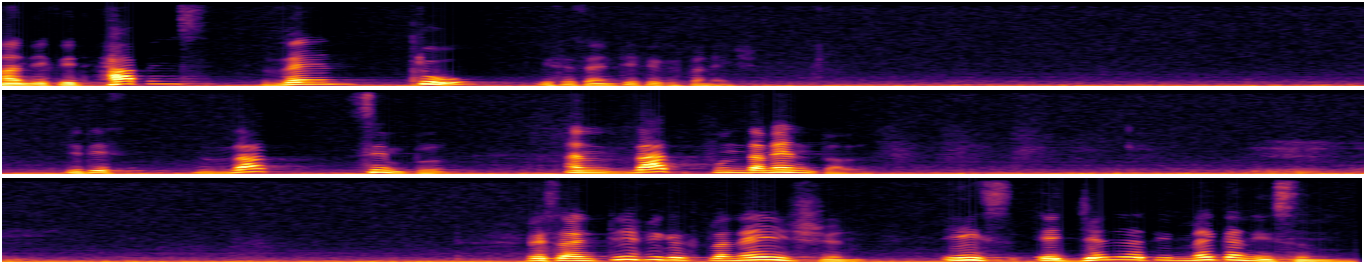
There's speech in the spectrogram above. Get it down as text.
and if it happens then 2 is a scientific explanation. It is that simple and that fundamental. A scientific explanation is a generative mechanism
